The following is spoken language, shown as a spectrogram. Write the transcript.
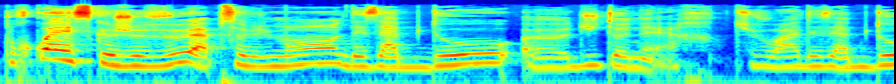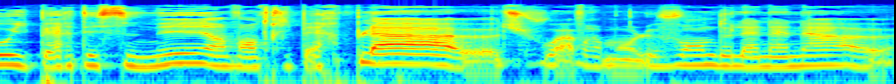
pourquoi est-ce que je veux absolument des abdos du tonnerre? Tu vois, des abdos hyper dessinés, un ventre hyper plat, tu vois, vraiment le ventre de la nana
